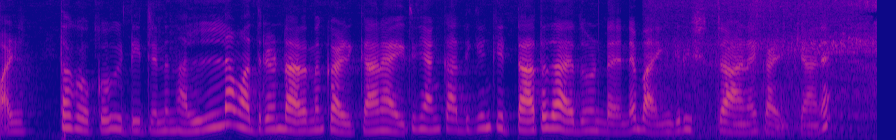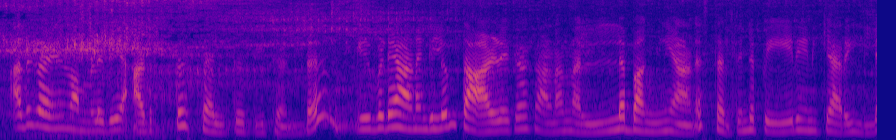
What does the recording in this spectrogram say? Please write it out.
പഴുത്ത കൊക്കോ കിട്ടിയിട്ടുണ്ട്. നല്ല മധുരം ഉണ്ടായിരുന്നു കഴിക്കാനായിട്ട്. ഞങ്ങൾക്ക് അധികം കിട്ടാത്തതായതുകൊണ്ട് തന്നെ ഭയങ്കര ഇഷ്ടമാണ് കഴിക്കാൻ. അത് കഴിഞ്ഞ് നമ്മളിത് അടുത്ത സ്ഥലത്ത് എത്തിയിട്ടുണ്ട്. ഇവിടെ ആണെങ്കിലും താഴെയൊക്കെ കാണാൻ നല്ല ഭംഗിയാണ്. സ്ഥലത്തിന്റെ പേര് എനിക്കറിയില്ല.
